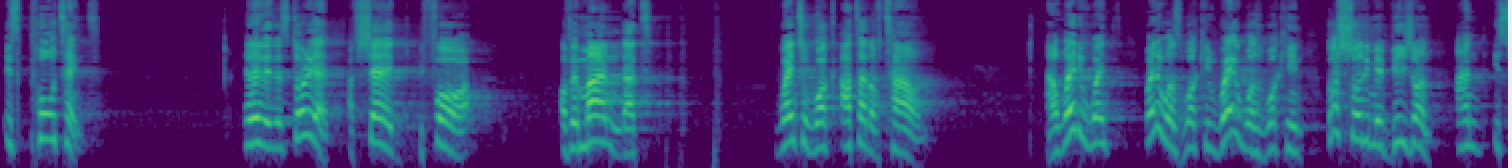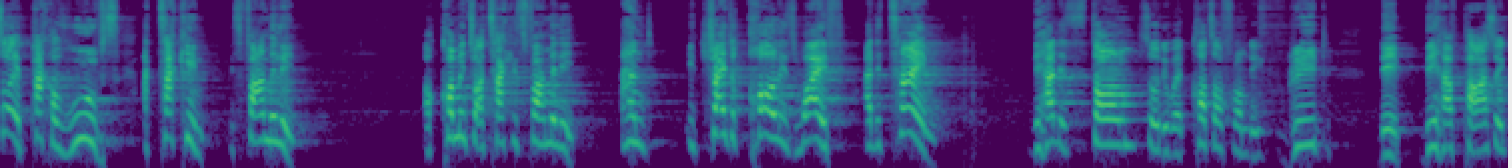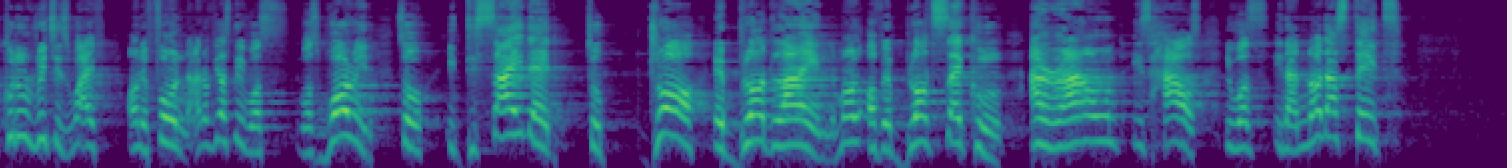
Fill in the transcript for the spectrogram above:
is potent. You know, there's a story I've shared before of a man that went to work outside of town. And when he went, when he was working, where he was working, God showed him a vision and he saw a pack of wolves attacking his family or coming to attack his family. And he tried to call his wife. At the time, they had a storm, so they were cut off from the grid. They didn't have power, so he couldn't reach his wife on the phone. And obviously, was was worried. So he decided to draw a bloodline, more of a blood circle around his house. He was in another state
